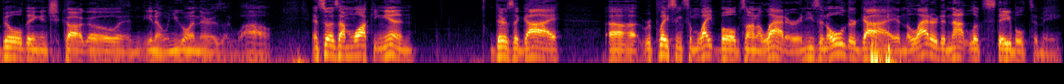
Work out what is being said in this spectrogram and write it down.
building in Chicago, and you know when you go in there, it's like wow. And so as I'm walking in, there's a guy uh, replacing some light bulbs on a ladder, and he's an older guy, and the ladder did not look stable to me.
